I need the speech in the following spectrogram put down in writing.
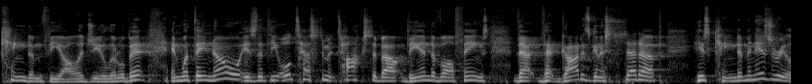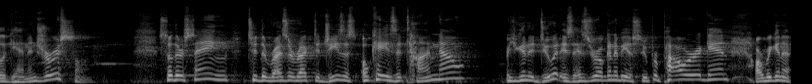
kingdom theology a little bit. And what they know is that the Old Testament talks about the end of all things, that, that God is going to set up his kingdom in Israel again, in Jerusalem. So they're saying to the resurrected Jesus, okay, is it time now? Are you going to do it? Is Israel going to be a superpower again? Are we going to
